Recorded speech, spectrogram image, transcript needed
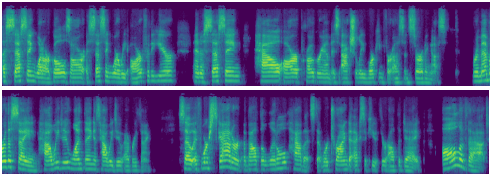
assessing what our goals are assessing where we are for the year and assessing how our program is actually working for us and serving us Remember the saying, how we do one thing is how we do everything. So if we're scattered about the little habits that we're trying to execute throughout the day, all of that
